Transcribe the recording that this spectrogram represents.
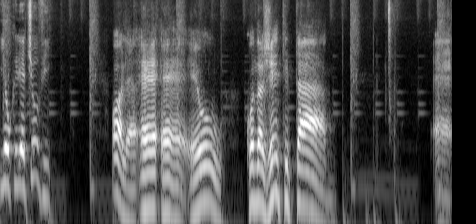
e eu queria te ouvir. Olha, é, é eu quando a gente está é,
